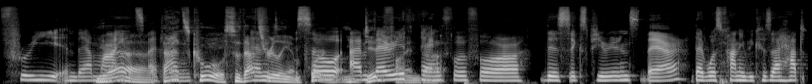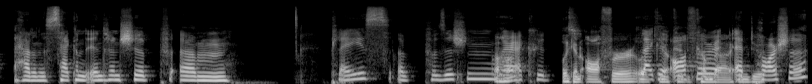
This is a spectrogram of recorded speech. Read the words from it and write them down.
free in their minds. yeah. That's cool. So that's And really important. So You I'm very find that. thankful for this experience there. That was funny because I had had a second internship um, place, a position where Uh-huh. I could Like an offer, like, like an offer come back at and do it. Porsche,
